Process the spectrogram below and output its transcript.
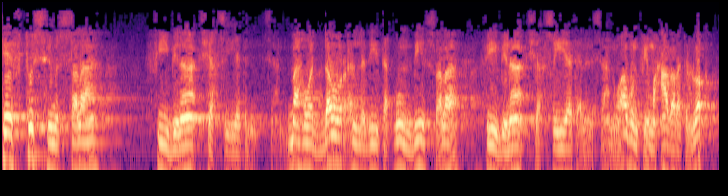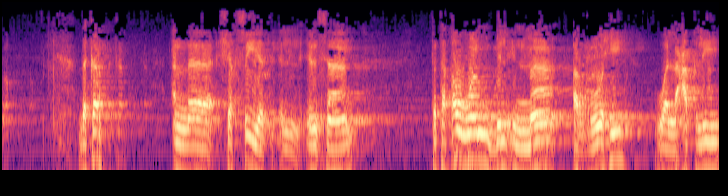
كيف تسهم الصلاة؟ في بناء شخصية الإنسان. ما هو الدور الذي تقوم به الصلاة في بناء شخصية الإنسان؟ وأظن في محاضرة الوقت ذكرت أن شخصية الإنسان تتقوم بالإنماء الروحي والعقلي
